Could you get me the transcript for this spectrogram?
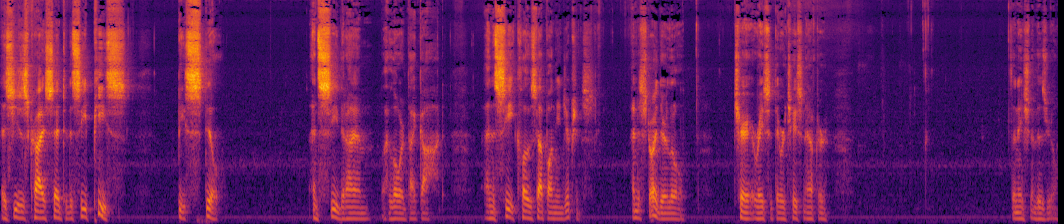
as Jesus Christ said to the sea, Peace, be still, and see that I am thy Lord thy God and the sea closed up on the Egyptians and destroyed their little chariot race that they were chasing after the nation of Israel.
